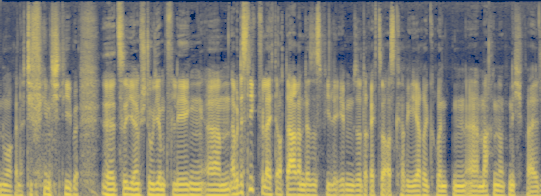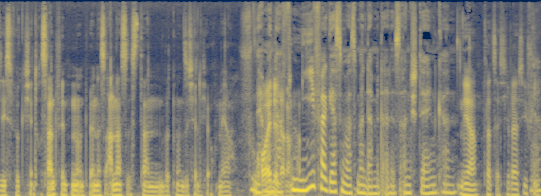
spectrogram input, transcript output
nur relativ wenig Liebe äh, zu ihrem Studium pflegen. Ähm, aber das liegt vielleicht auch daran, dass es viele eben so direkt so aus Karrieregründen äh, machen und nicht, weil sie es wirklich interessant finden. Und wenn es anders ist, dann wird man sicherlich auch mehr Freude ja, man darf daran haben. nie vergessen, was man damit alles anstellen kann. Ja, tatsächlich relativ viel. Ja.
